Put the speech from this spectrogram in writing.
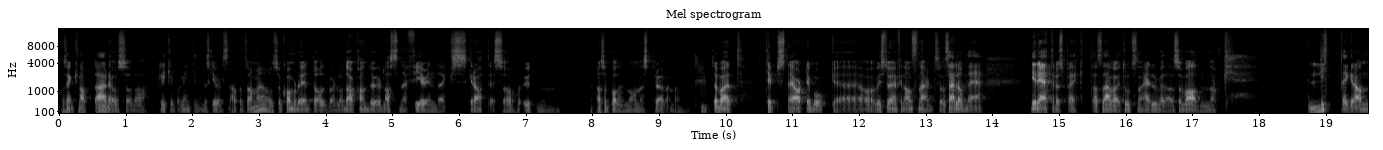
Og så en knapp der, det er også da klikke på linken i beskrivelsen, akkurat samme. Og så kommer du inn til Audible, og da kan du laste ned Fear Index gratis og uten Altså på den månedsprøven, da. Så det er bare et tips. Det er en artig bok, eh, og hvis du er en finansnerd, så selv om det er i retrospekt, altså det var jo 2011, da, så var den nok litt grann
